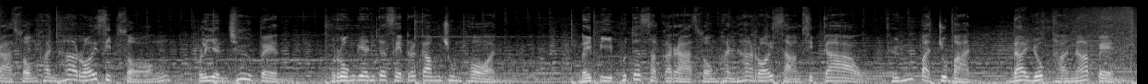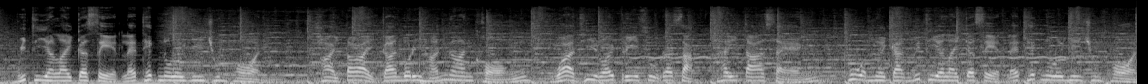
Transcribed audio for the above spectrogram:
ราช 2512 เปลี่ยนชื่อเป็น โรงเรียนเกษตรกรรมชุมพร ในปีพุทธศักราช 2539 ถึงปัจจุบันได้ยกฐานะเป็น วิทยาลัยเกษตรและเทคโนโลยีชุมพร ภายใต้การบริหารงานของว่าที่ร้อยตรีสุรศักดิ์ชัยตาแสง ผู้อำนวยการวิทยาลัยเกษตรและเทคโนโลยีชุมพร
